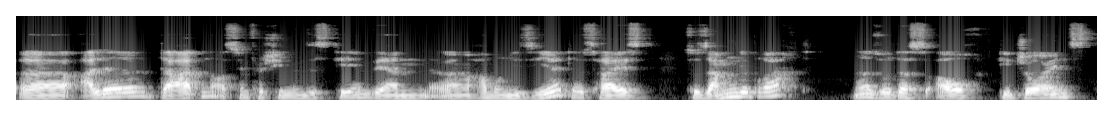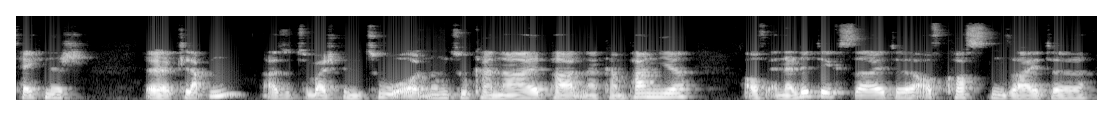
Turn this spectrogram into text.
äh, alle Daten aus den verschiedenen Systemen werden äh, harmonisiert, das heißt zusammengebracht, ne, so dass auch die Joins technisch äh, klappen. Also zum Beispiel eine Zuordnung zu Kanal, Partner, Kampagne auf Analytics-Seite, auf Kostenseite,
